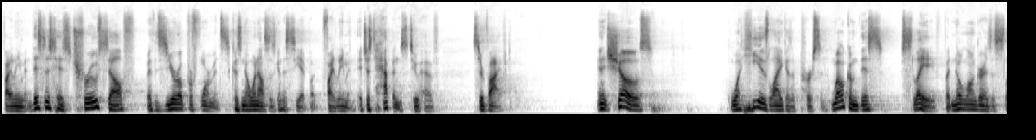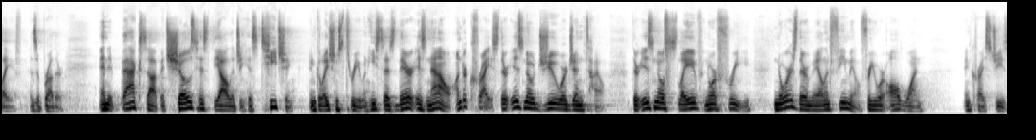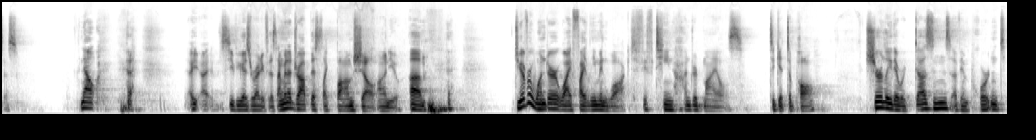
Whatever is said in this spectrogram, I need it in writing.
Philemon. This is his true self with zero performance because no one else is going to see it but Philemon. It just happens to have survived. And it shows what he is like as a person. Welcome this slave, but no longer as a slave, as a brother. And it backs up, it shows his theology, his teaching in Galatians 3 when he says, There is now, under Christ, there is no Jew or Gentile, there is no slave nor free, nor is there male and female, for you are all one in Christ Jesus. Now, I, I, see if you guys are ready for this. I'm going to drop this like bombshell on you. Um, Do you ever wonder why Philemon walked 1,500 miles to get to Paul? Surely there were dozens of important,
